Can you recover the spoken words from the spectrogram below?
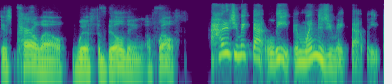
is parallel with the building of wealth. How did you make that leap and when did you make that leap?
